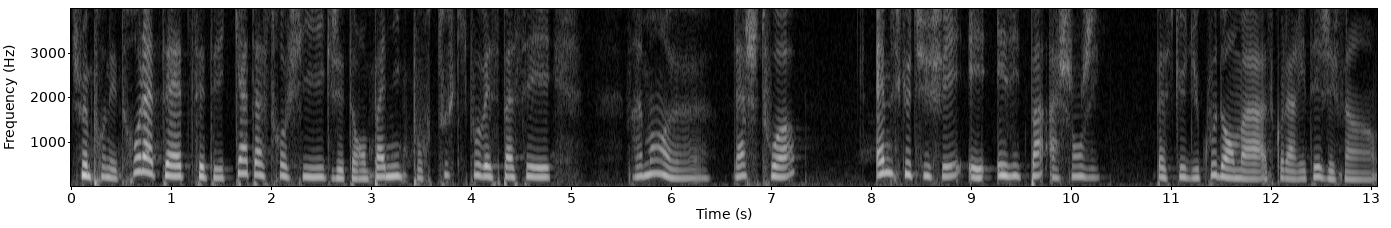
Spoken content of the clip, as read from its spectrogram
Je me prenais trop la tête, c'était catastrophique, j'étais en panique pour tout ce qui pouvait se passer. Vraiment, lâche-toi, aime ce que tu fais et hésite pas à changer. Parce que du coup, dans ma scolarité, j'ai fait une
